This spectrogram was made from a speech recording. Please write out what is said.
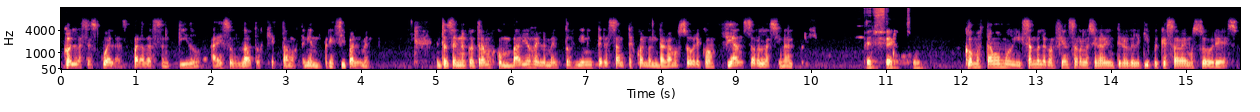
con las escuelas para dar sentido a esos datos que estamos teniendo principalmente. Entonces nos encontramos con varios elementos bien interesantes cuando indagamos sobre confianza relacional, por ejemplo. Perfecto. ¿Cómo estamos movilizando la confianza relacional al interior del equipo y qué sabemos sobre eso?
